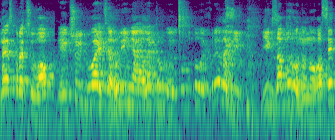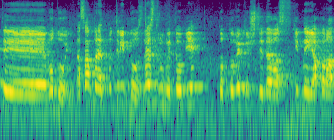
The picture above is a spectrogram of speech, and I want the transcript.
не спрацював. Якщо відбувається горіння електропобутових приладів, їх заборонено гасити водою. Насамперед потрібно знеструмити об'єкт, тобто виключити, де у вас вхідний апарат,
